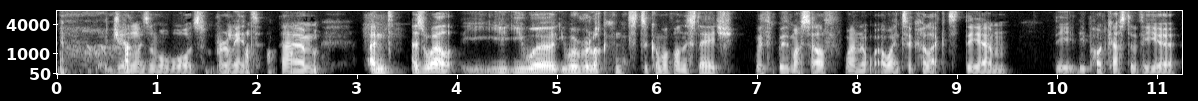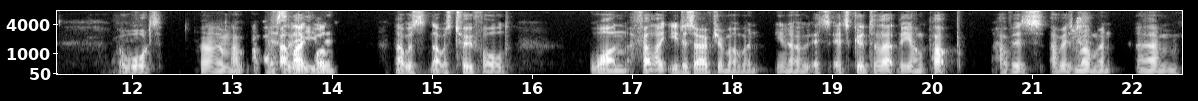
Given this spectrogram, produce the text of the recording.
journalism awards, brilliant. Um, and as well, you, you were you were reluctant to come up on the stage with with myself when I went to collect the um the the podcast of the year award. Um, I, I felt like well, that was that was twofold. One, I felt like you deserved your moment. You know, it's it's good to let the young pup have his have his moment, um,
